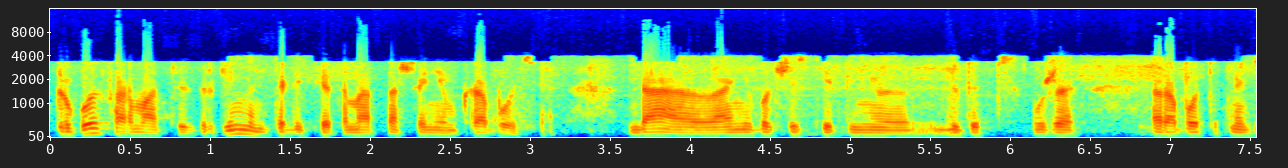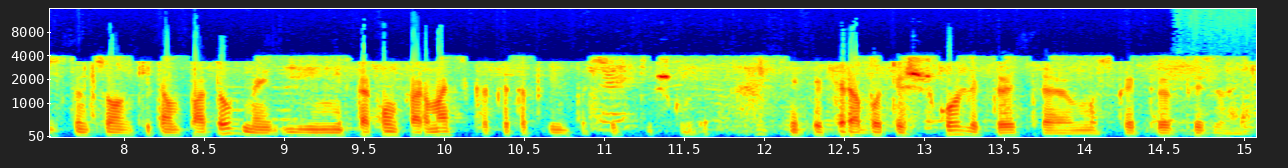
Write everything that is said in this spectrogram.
с другой формацией, с другим менталитетом и отношением к работе. Да, они в большей степени любят уже работать на дистанционке и тому подобное, и не в таком формате, как это принято все-таки в школе. Если ты работаешь в школе, то это, можно сказать, твое призвание.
